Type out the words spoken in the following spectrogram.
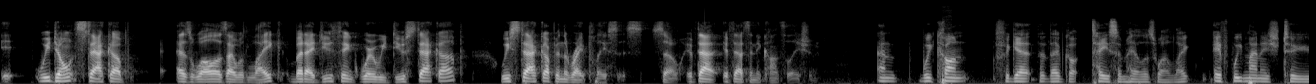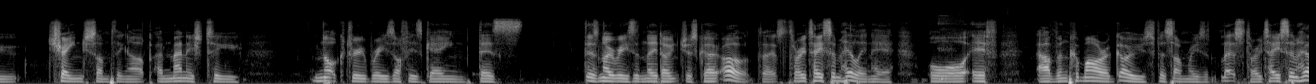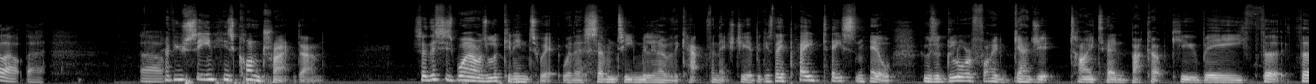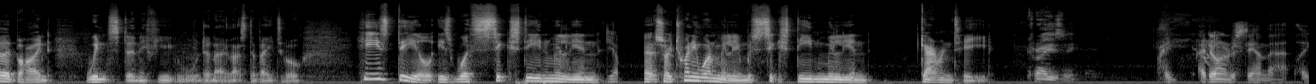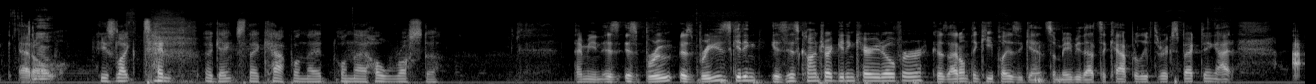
It, we don't stack up as well as I would like, but I do think where we do stack up, we stack up in the right places. So if that if that's any consolation and we can't forget that they've got Taysom Hill as well. Like if we manage to change something up and manage to knock Drew Brees off his game, there's there's no reason they don't just go, oh, let's throw Taysom Hill in here. Or if Alvin Kamara goes for some reason, let's throw Taysom Hill out there. Uh, Have you seen his contract, Dan? So this is why I was looking into it, where they're 17 million over the cap for next year, because they paid Taysom Hill, who's a glorified gadget tight end backup QB, thir- third behind Winston. If you oh, don't know, that's debatable. His deal is worth 16 million. Yep. Uh, sorry, 21 million with 16 million guaranteed. Crazy. I, I don't understand that like at no. all. He's like tenth against their cap on their on their whole roster. I mean, is is Bru- is Brees getting is his contract getting carried over? Because I don't think he plays again, so maybe that's a cap relief they're expecting. I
